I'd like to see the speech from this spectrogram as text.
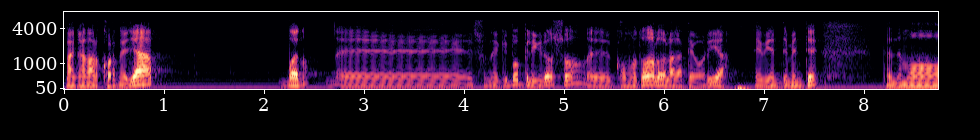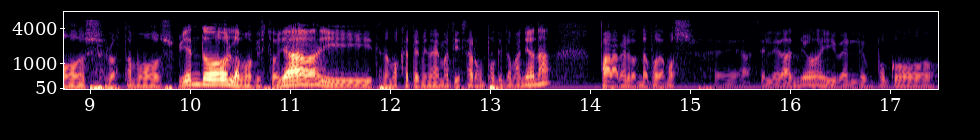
van a ganar Cornellá. Bueno, eh, es un equipo peligroso, eh, como todo lo de la categoría. Evidentemente, tenemos, lo estamos viendo, lo hemos visto ya y tenemos que terminar de matizar un poquito mañana para ver dónde podemos eh, hacerle daño y verle un poco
